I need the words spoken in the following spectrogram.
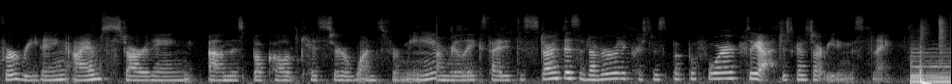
For reading, I am starting um, this book called Kiss Her Once for Me. I'm really excited to start this. I've never read a Christmas book before. So yeah, just gonna start reading this tonight.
